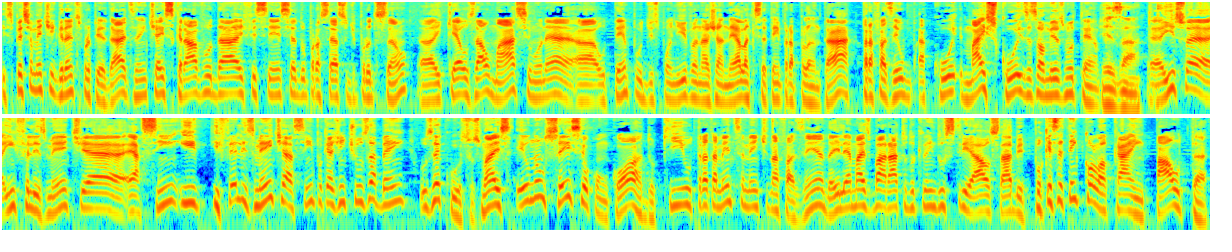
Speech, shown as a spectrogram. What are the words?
especialmente em grandes propriedades, a gente é escravo da eficiência do processo de produção uh, e quer usar ao máximo, né, uh, o tempo disponível na janela que você tem para plantar para fazer co mais coisas ao mesmo tempo. Exato. É, isso é, infelizmente, é, é assim e, e felizmente é assim porque a gente usa bem os recursos. Mas eu não sei se eu concordo que o tratamento de semente na fazenda ele é mais barato do que o industrial, sabe? Porque você tem que colocar em pauta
